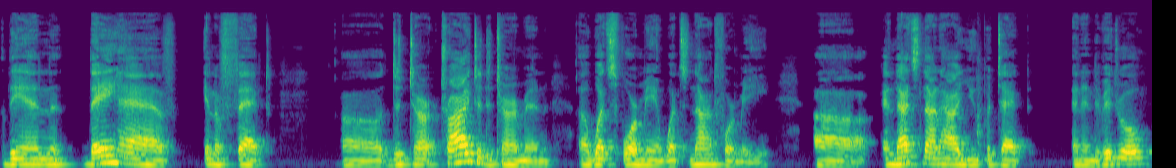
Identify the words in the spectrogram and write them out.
then they have, in effect, uh, deter- tried to determine uh, what's for me and what's not for me. Uh, and that's not how you protect an individual,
